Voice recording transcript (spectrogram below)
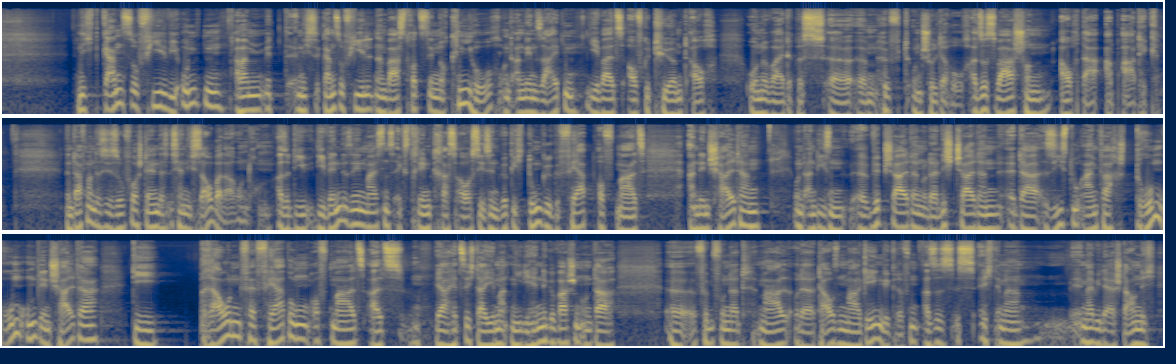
Nicht ganz so viel wie unten, aber mit nicht ganz so viel, dann war es trotzdem noch kniehoch und an den Seiten jeweils aufgetürmt, auch ohne weiteres äh, ähm, Hüft- und Schulterhoch. Also es war schon auch da abartig dann darf man das sich so vorstellen, das ist ja nicht sauber da rundherum. Also die, die Wände sehen meistens extrem krass aus. Die sind wirklich dunkel gefärbt oftmals an den Schaltern und an diesen äh, WIP-Schaltern oder Lichtschaltern. Äh, da siehst du einfach drumrum um den Schalter die braunen Verfärbungen oftmals, als ja, hätte sich da jemand nie die Hände gewaschen und da äh, 500 Mal oder 1000 Mal gegengegriffen. Also es ist echt immer, immer wieder erstaunlich,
